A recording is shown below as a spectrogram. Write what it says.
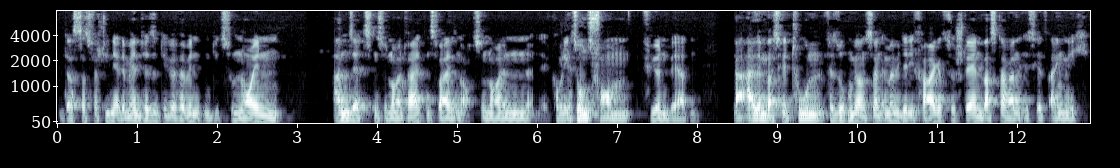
dass das verschiedene Elemente sind, die wir verbinden, die zu neuen Ansätzen, zu neuen Verhaltensweisen, auch zu neuen äh, Kommunikationsformen führen werden. Bei allem, was wir tun, versuchen wir uns dann immer wieder die Frage zu stellen, was daran ist jetzt eigentlich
